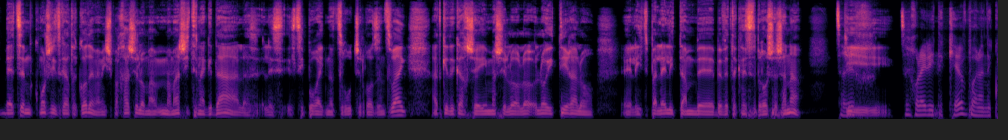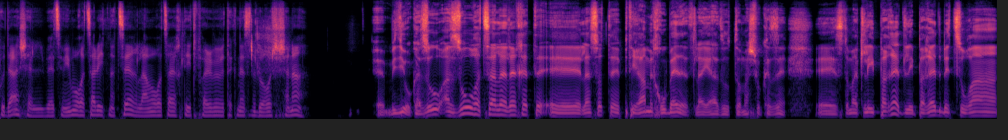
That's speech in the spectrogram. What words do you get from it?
בעצם כמו שהזכרת קודם, המשפחה שלו ממש התנגדה לסיפור ההתנצרות של רוזנצוויג, עד כדי כך שאימא שלו לא, לא התירה לו אה, להתפלל איתם בבית הכנסת בראש השנה. צריך, כי... צריך אולי להתעכב פה על הנקודה של בעצם אם הוא רצה להתנצר, למה הוא רצה ללכת להתפלל בבית הכנסת בראש השנה? אה, בדיוק, אז הוא, אז הוא רצה ללכת אה, לעשות אה, פטירה מכובדת ליהדות או משהו כזה. אה, זאת אומרת להיפרד, להיפרד בצורה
